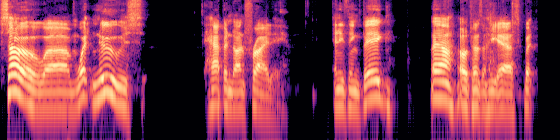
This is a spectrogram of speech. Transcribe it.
So, um, what news happened on Friday? Anything big? Well, all depends on who you ask. But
